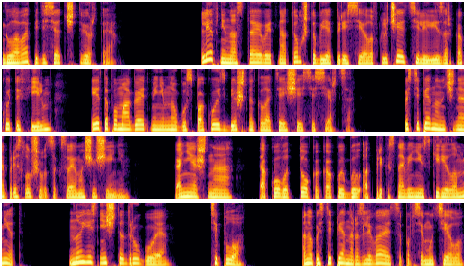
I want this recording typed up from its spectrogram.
Глава 54. Лев не настаивает на том, чтобы я пересела, включает телевизор, какой-то фильм, и это помогает мне немного успокоить бешено колотящееся сердце. Постепенно начинаю прислушиваться к своим ощущениям. Конечно, такого тока, какой был от прикосновения с Кириллом, нет. Но есть нечто другое. Тепло. Оно постепенно разливается по всему телу,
